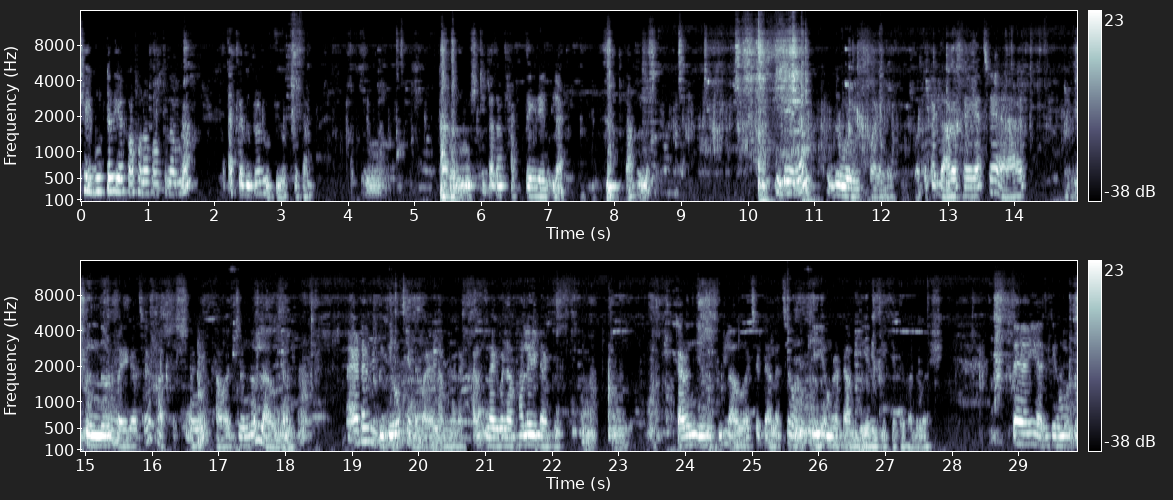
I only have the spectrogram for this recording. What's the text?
সেই গুড়টা দিয়ে কখনো কখনো আমরা একটা দুটো রুটিও খেতাম। কারণ মিষ্টিটা তো থাকতেই রেগুলার তাহলে ফিরে এলাম দু মিনিট পরে। কতটা গাঢ় হয়ে গেছে আর সুন্দর হয়ে গেছে ভাতের সঙ্গে খাওয়ার জন্য লাউ ডাল। আর এটা দিয়েও খেতে পারেন আপনারা খারাপ লাগবে না, ভালোই লাগবে। কারণ যেহেতু লাউ আছে, ডাল আছে, অনেকেই আমরা ডাল দিয়ে রুটি খেতে ভালোবাসি। তাই আজকের মতো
